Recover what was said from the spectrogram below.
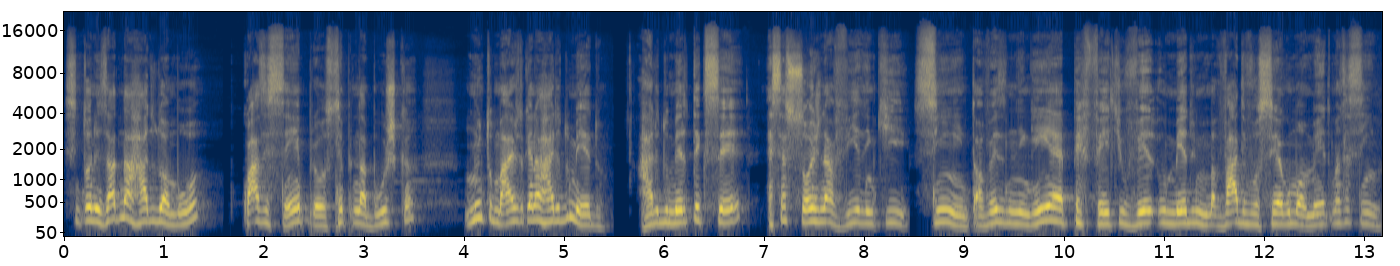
Sintonizado na rádio do amor, quase sempre, ou sempre na busca, muito mais do que na rádio do medo. A rádio do medo tem que ser exceções na vida em que, sim, talvez ninguém é perfeito e o medo invade você em algum momento, mas assim,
